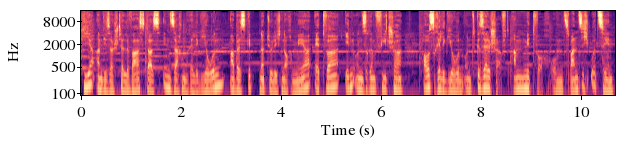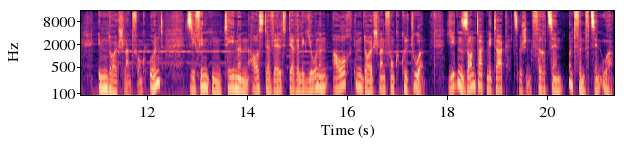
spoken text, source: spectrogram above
Hier an dieser Stelle war es das in Sachen Religion, aber es gibt natürlich noch mehr, etwa in unserem Feature aus Religion und Gesellschaft am Mittwoch um 20.10 Uhr im Deutschlandfunk. Und Sie finden Themen aus der Welt der Religionen auch im Deutschlandfunk Kultur. Jeden Sonntagmittag zwischen 14 und 15 Uhr.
